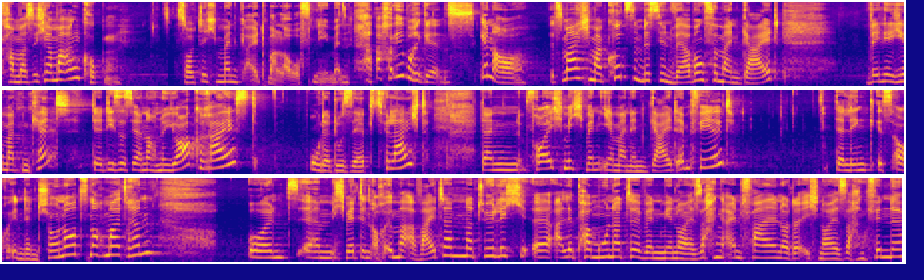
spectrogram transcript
kann man sich ja mal angucken. Sollte ich meinen Guide mal aufnehmen. Ach, übrigens, genau. Jetzt mache ich mal kurz ein bisschen Werbung für meinen Guide. Wenn ihr jemanden kennt, der dieses Jahr nach New York reist, oder du selbst vielleicht, dann freue ich mich, wenn ihr meinen Guide empfehlt. Der Link ist auch in den Show Notes nochmal drin. Und ähm, ich werde den auch immer erweitern, natürlich, äh, alle paar Monate, wenn mir neue Sachen einfallen oder ich neue Sachen finde.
